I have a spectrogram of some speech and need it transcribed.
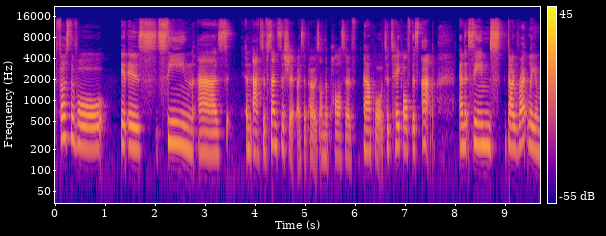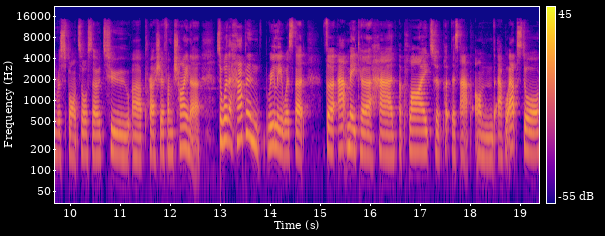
First of all, it is seen as an act of censorship, I suppose, on the part of Apple to take off this app. And it seems directly in response also to uh, pressure from China. So, what happened really was that the app maker had applied to put this app on the Apple App Store.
